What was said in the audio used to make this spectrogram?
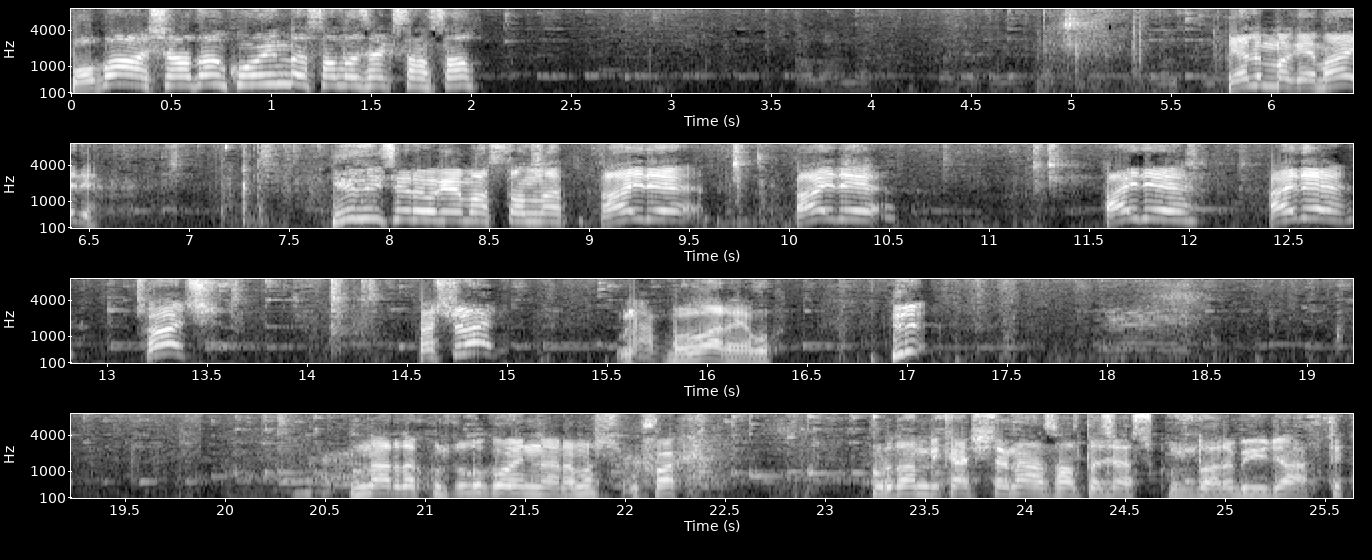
Baba aşağıdan koyun da salacaksan sal. Gelin bakayım haydi. Gelin içeri bakayım aslanlar. Haydi. Haydi. Haydi. Haydi. Koş. Koş lan. Lan bu var ya bu. Yürü. Bunlar da kuzuluk oyunlarımız. Ufak. Buradan birkaç tane azaltacağız. Kuzuları büyüdü artık.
